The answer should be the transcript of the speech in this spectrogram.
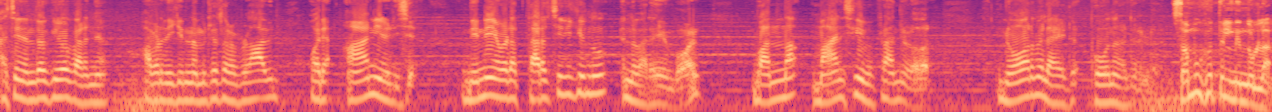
അച്ഛൻ എന്തൊക്കെയോ പറഞ്ഞ് അവിടെ നിൽക്കുന്ന നമ്മുടെ പ്ലാവിൻ ഒരു ആണിയടിച്ച് നിന്നെ ഇവിടെ തറച്ചിരിക്കുന്നു എന്ന് പറയുമ്പോൾ വന്ന മാനസിക വിഭ്രാന്തിയുള്ളവർ നോർമലായിട്ട് പോകുന്ന കണ്ടിട്ടുണ്ട്. സമൂഹത്തിൽ നിന്നുള്ള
